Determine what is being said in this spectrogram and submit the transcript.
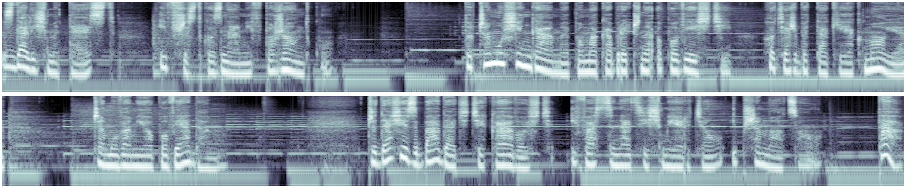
Zdaliśmy test i wszystko z nami w porządku. To czemu sięgamy po makabryczne opowieści, chociażby takie jak moje? Czemu Wam je opowiadam? Czy da się zbadać ciekawość i fascynację śmiercią i przemocą? Tak.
